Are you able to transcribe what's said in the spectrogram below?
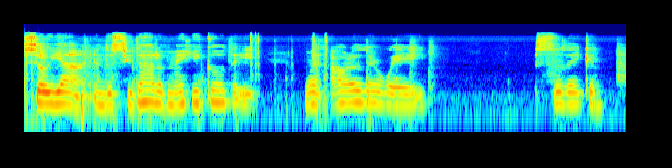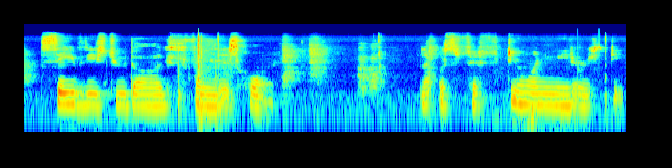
So, yeah, in the Ciudad of Mexico, they went out of their way so they could save these two dogs from this hole that was 51 meters deep.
